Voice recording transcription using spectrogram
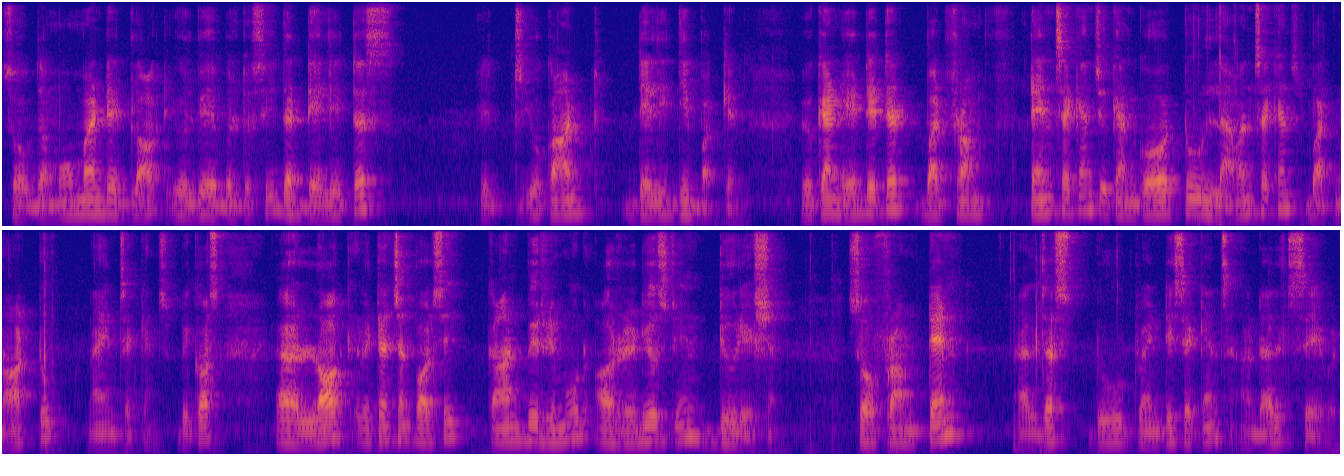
so the moment it locked you will be able to see the delete is it you can't delete the bucket. You can edit it but from 10 seconds you can go to 11 seconds but not to 9 seconds. Because a locked retention policy can't be removed or reduced in duration. So from 10 i'll just do 20 seconds and i'll save it.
